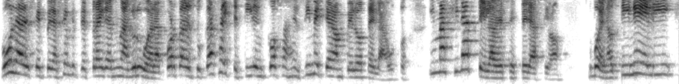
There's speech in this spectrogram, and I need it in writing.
vos la desesperación que te traigan una grúa a la puerta de tu casa y te tiren cosas encima y te hagan pelota el auto. Imagínate la desesperación. Bueno, Tinelli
